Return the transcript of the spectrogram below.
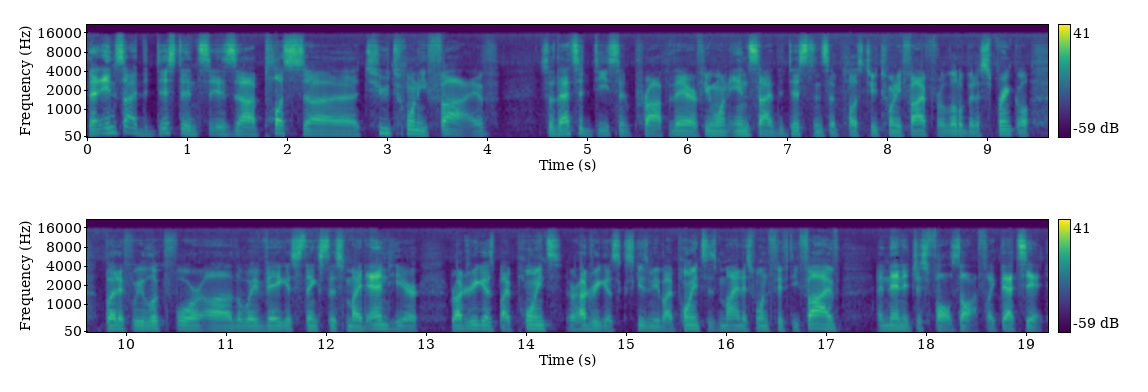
That inside the distance is uh, plus uh, two twenty five. So that's a decent prop there if you want inside the distance at plus 225 for a little bit of sprinkle. But if we look for uh, the way Vegas thinks this might end here, Rodriguez by points, or Rodriguez, excuse me, by points is minus 155 and then it just falls off. Like that's it.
